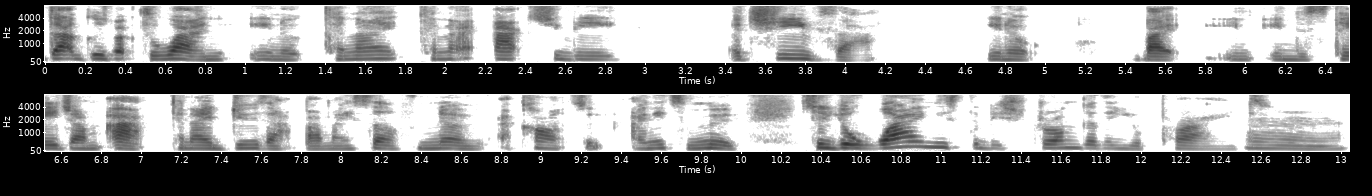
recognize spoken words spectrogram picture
that goes back to why you know can i can i actually achieve that you know by in, in the stage i'm at? Can i do that by myself? No i can't. So i need to move. So your why needs to be stronger than your pride. Mm.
